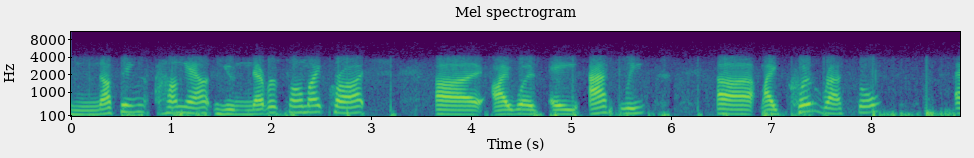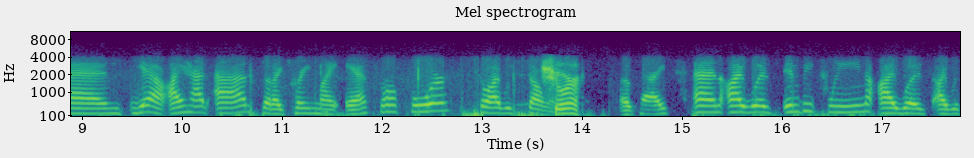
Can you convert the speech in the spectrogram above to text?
nothing hung out. You never saw my crotch. Uh, I was a athlete. Uh, I could wrestle, and yeah, I had abs that I trained my ass off for. So I was showing. Sure. okay? And i was in between i was i was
